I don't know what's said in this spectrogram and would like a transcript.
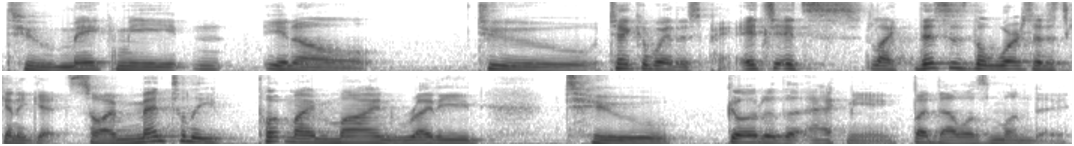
to make me, you know, to take away this pain. It's it's like this is the worst that it's gonna get. So I mentally put my mind ready to go to the Acme, but that was Monday.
